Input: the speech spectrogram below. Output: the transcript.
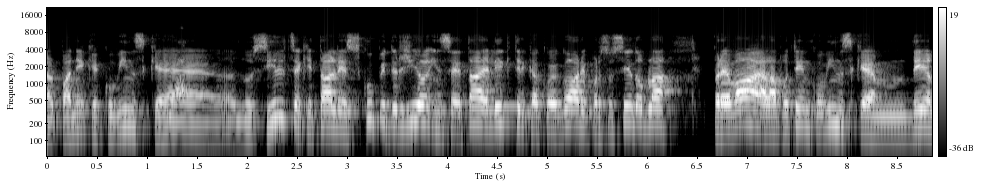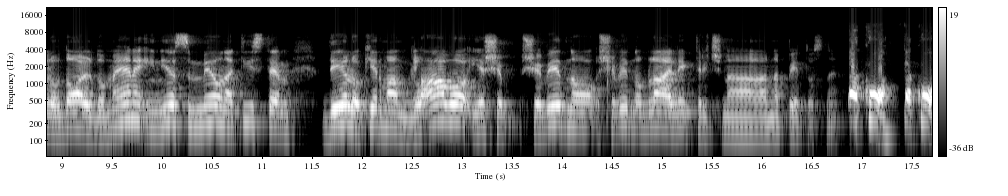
ali pa neke kovinske ja. nosilce, ki tale skupaj držijo in se je ta elektrika, ko je gori pri sosedu, bila prevajala po tem kovinskem delu dol do mene, in jaz sem imel na tistem delu, kjer imam glavo, je še, še, vedno, še vedno bila električna napetost. Ne. Tako, tako.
